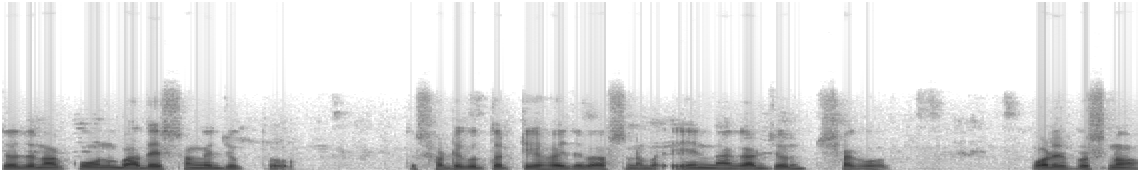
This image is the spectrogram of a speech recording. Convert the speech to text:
যোজনা কোন বাঁধের সঙ্গে যুক্ত? তো সঠিক উত্তরটি হয়ে যাবে option number A, Nagarjuna Sagar. পরের প্রশ্ন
